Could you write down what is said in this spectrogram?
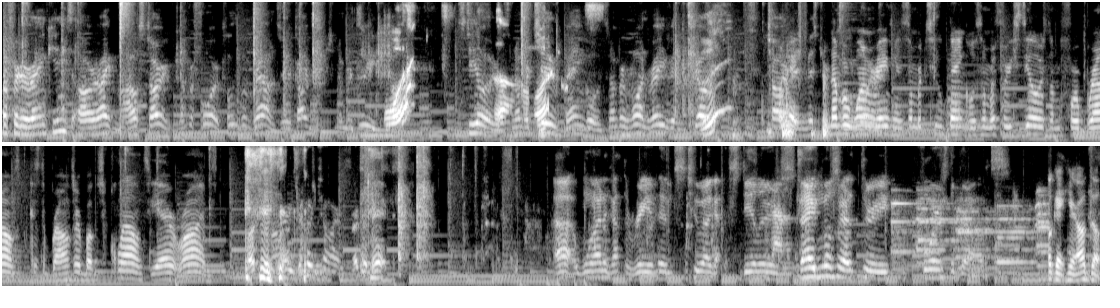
So for the rankings, all right, I'll start. Number four, Cleveland Browns. They're garbage. Number three, What? Steelers. Uh, number what? two, Bengals. Number one, Ravens. Go. Charlie and Mr. Number one, Ravens. Number two, Bengals. Number three, Steelers. Number four, Browns. Because the Browns are a bunch of clowns. Yeah, it rhymes. Fuck All right, the go Charles. Suck a dick. Uh, one, I got the Ravens. Two, I got the Steelers. Bengals are at three. Four is the Browns. Okay, here I'll go.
